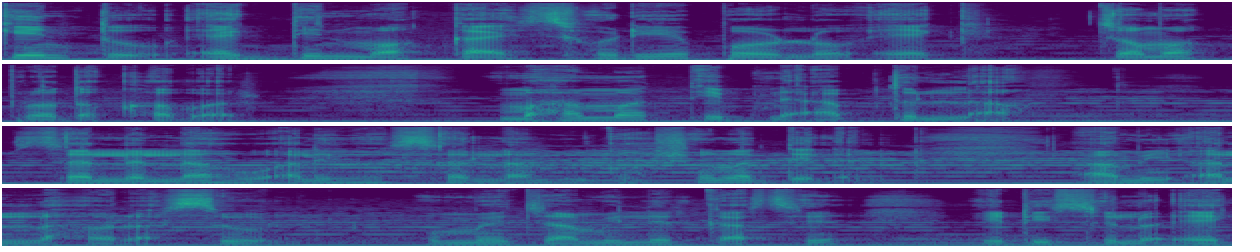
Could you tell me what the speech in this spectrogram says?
কিন্তু একদিন মক্কায় ছড়িয়ে পড়ল এক চমকপ্রদ খবর। মোহাম্মদ ইবনে আবদুল্লাহ সাল্লাহ আলী আসাল্লাম ঘোষণা দিলেন, আমি আল্লাহ রাসুল। উম্মে জামিলের কাছে এটি ছিল এক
